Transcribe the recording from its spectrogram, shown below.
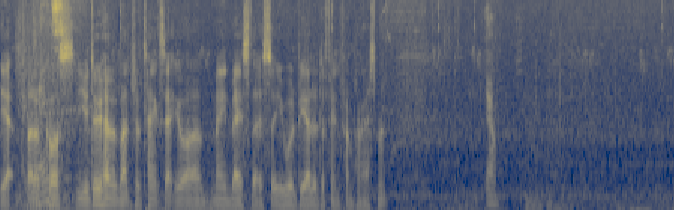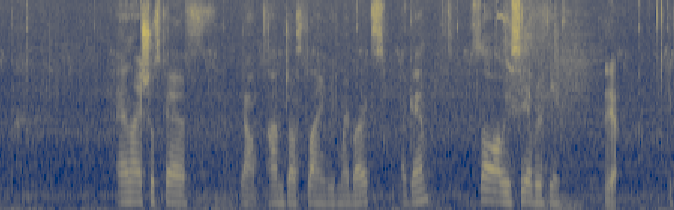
Yeah, My but of course you do have a bunch of tanks at your main base though, so you would be able to defend from harassment. Yeah. And I should have, yeah, I'm just flying with my barracks again, so I will see everything. Yeah. If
